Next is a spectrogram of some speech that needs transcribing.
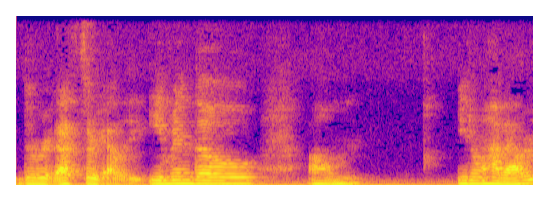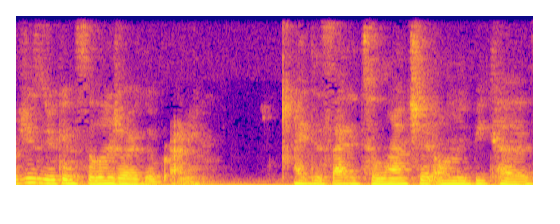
That's the reality. Even though um, you don't have allergies, you can still enjoy a good brownie. I decided to launch it only because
